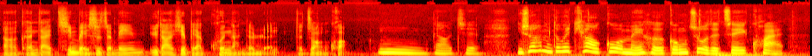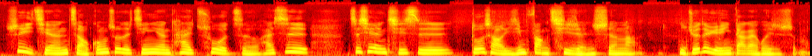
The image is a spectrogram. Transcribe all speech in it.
呃可能在新北市这边遇到一些比较困难的人的状况。嗯，了解。你说他们都会跳过媒合工作的这一块，是以前找工作的经验太挫折，还是这些人其实多少已经放弃人生了？你觉得原因大概会是什么？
